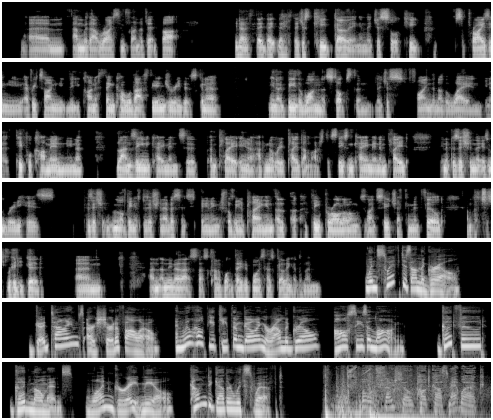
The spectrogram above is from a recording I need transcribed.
um, and without Rice in front of it, but you know they, they they just keep going and they just sort of keep surprising you every time that you kind of think oh well that's the injury that's going to you know be the one that stops them. They just find another way and you know people come in you know Lanzini came into and play you know having not really played that much this season came in and played in a position that isn't really his position not been his position ever since he's been in English football playing in a, a deeper role alongside Soucek in midfield and was just really good. Um, and and you know that's that's kind of what David Moyes has going at the moment. When Swift is on the grill, good times are sure to follow, and we'll help you keep them going around the grill all season long. Good food, good moments, one great meal. Come together with Swift. Sports Social Podcast Network.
